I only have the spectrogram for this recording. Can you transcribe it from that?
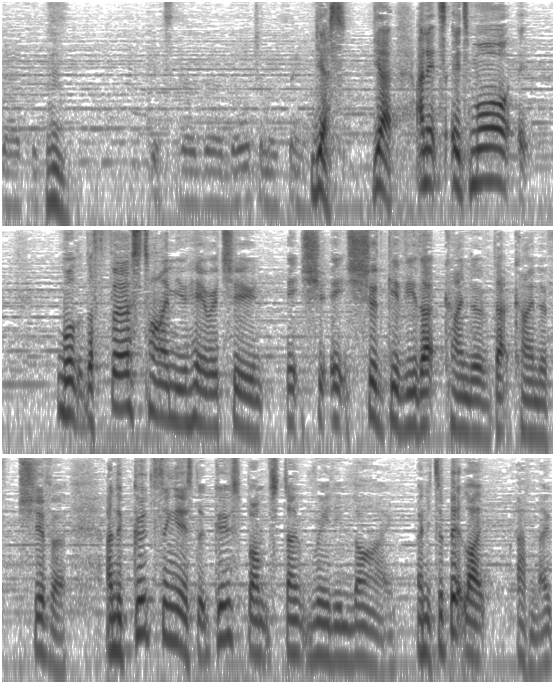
that, it's, mm. it's the, the, the, ultimate thing. Yes, yeah, and it's it's more it, more that the first time you hear a tune, it sh- it should give you that kind of that kind of shiver. And the good thing is that goosebumps don't really lie, and it's a bit like I don't know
